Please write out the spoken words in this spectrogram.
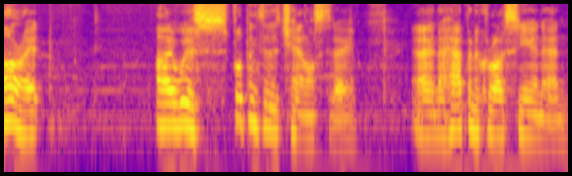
Alright, I was flipping through the channels today, and I happened across CNN,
